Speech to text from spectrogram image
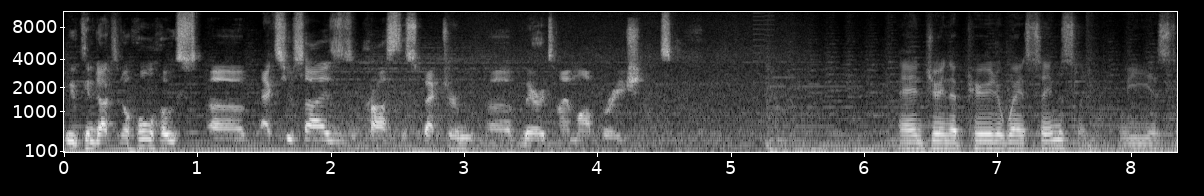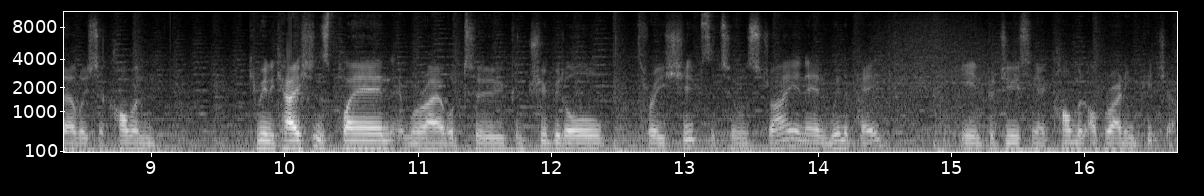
we've conducted a whole host of exercises across the spectrum of maritime operations. And during that period, it went seamlessly. We established a common communications plan and we're able to contribute all three ships, the two Australian and Winnipeg, in producing a common operating picture.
